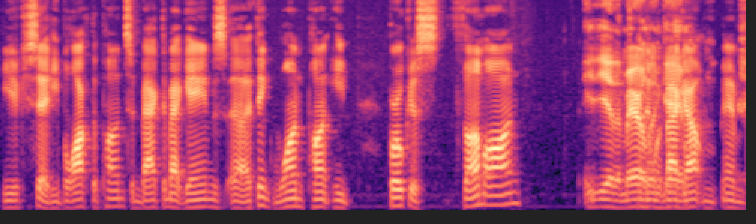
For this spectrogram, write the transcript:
You said he blocked the punts in back to back games. Uh, I think one punt he broke his thumb on. Yeah, the Maryland went game. back out and, and,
